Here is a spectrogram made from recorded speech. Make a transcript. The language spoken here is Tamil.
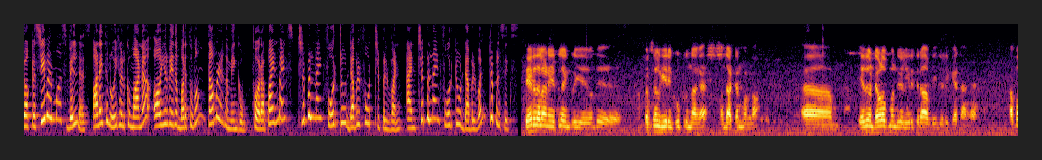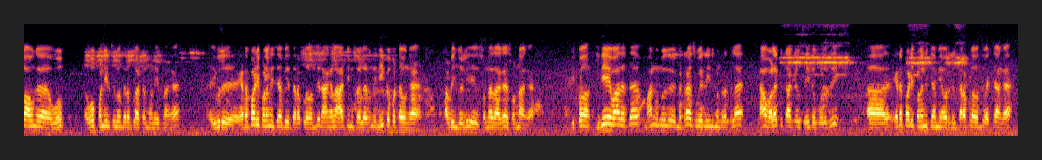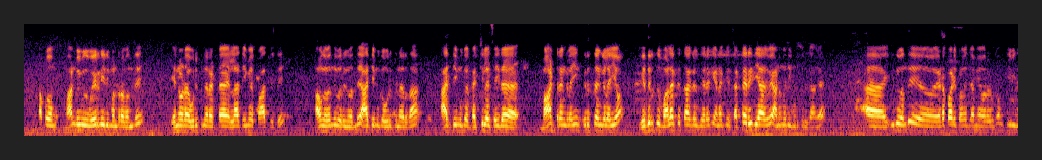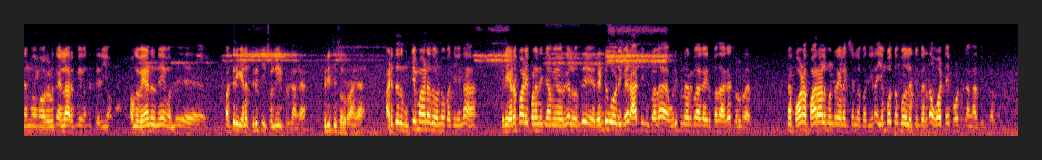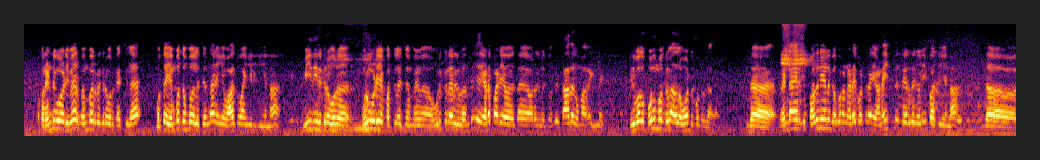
டாக்டர் ஸ்ரீவர்மாஸ் வெல்னஸ் அனைத்து நோய்களுக்குமான ஆயுர்வேத மருத்துவம் தமிழகம் எங்கும் for appointments triple nine four two double four triple one and triple nine four two double one triple six தேர்தல் ஆணையத்தில் இன்று வந்து பர்சனல் ஹியரிங் கூப்பிட்டுருந்தாங்க. வந்து அட்டன் பண்ணோம். எதுவும் டெவலப்மெண்ட்டுகள் இருக்கிறா அப்படின்னு சொல்லி கேட்டாங்க. அப்போ அவங்க ஓ ஓ பன்னீர்செல்வம் தரப்பில் அட்டன் பண்ணியிருந்தாங்க. இவர் எடப்பாடி பழனிசாமி தரப்பில் வந்து நாங்கள்லாம் அதிமுகவில் இருந்து நீக்கப்பட்டவங்க. அப்படின்னு சொல்லி சொன்னதாக சொன்னாங்க. இப்போ இதே வாதத்தை மாண்புமிகு மெட்ராஸ் உயர்நீதிமன்றத்தில் நான் வழக்கு தாக்கல் செய்த பொழுது எடப்பாடி பழனிசாமி அவர்கள் தரப்பில் வந்து வச்சாங்க. அப்போ மாண்புமிகு உயர்நீதிமன்றம் வந்து என்னோட உறுப்பினர் அட்டை எல்லாத்தையுமே பார்த்துட்டு அவங்க வந்து இவருங்க வந்து அதிமுக உறுப்பினர் தான். அதிமுக கட்சியில் செய்த மாற்றங்களையும் திருத்தங்களையும் எதிர்த்து வழக்கு தாக்கல் செய்கிறதுக்கு எனக்கு சட்ட ரீதியாகவே அனுமதி கொடுத்துருக்காங்க. இது வந்து எடப்பாடி பழனிசாமி அவர்களுக்கும் சி வி சண்முகம் அவர்களுக்கும் எல்லாருக்குமே வந்து தெரியும். அவங்க வேணும்னே வந்து பத்திரிகையில் திருச்சி சொல்லிட்டு இருக்காங்க. திருச்சி சொல்கிறாங்க அடுத்தது முக்கியமானது ஒன்று பார்த்தீங்கன்னா திரு எடப்பாடி பழனிசாமி அவர்கள் வந்து ரெண்டு கோடி பேர் அதிமுகவில் உறுப்பினர்களாக இருப்பதாக சொல்கிறார் நான் போன பாராளுமன்ற எலெக்ஷனில் பார்த்தீங்கன்னா எண்பத்தொம்போது லட்சம் பேர் தான் ஓட்டே போட்டிருக்காங்க அதிமுகவில் அப்போ ரெண்டு கோடி பேர் மெம்பர் இருக்கிற ஒரு கட்சியில் மொத்தம் எண்பத்தொம்போது லட்சம் தான் நீங்கள் வாக்கு வாங்கியிருக்கீங்கன்னா மீதி இருக்கிற ஒரு ஒரு கோடியே பத்து லட்சம் உறுப்பினர்கள் வந்து எடப்பாடி அவர்களுக்கு வந்து சாதகமாக இல்லை. இதுபோக பொதுமக்களும் அதில் ஓட்டு போட்டிருக்காங்க. இந்த ரெண்டாயிரத்தி பதினேழுக்கு அப்புறம் நடைபெற்ற அனைத்து தேர்தல்களையும் பார்த்தீங்கன்னா இந்த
